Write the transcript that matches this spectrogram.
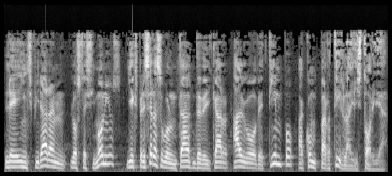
le inspiraran los testimonios y expresara su voluntad de dedicar algo de tiempo a compartir la historia.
